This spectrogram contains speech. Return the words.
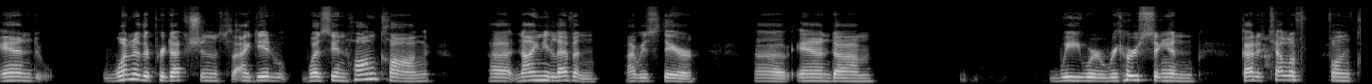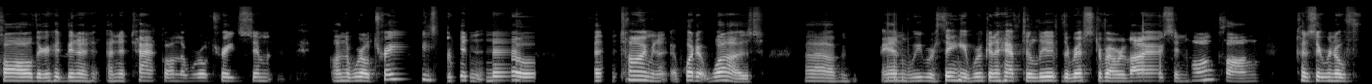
and one of the productions I did was in Hong Kong, uh, 9 11. I was there. Uh, and um, we were rehearsing and got a telephone call. There had been a, an attack on the World Trade Sim on the World Trade Center. Didn't know at the time what it was, um, and we were thinking we're going to have to live the rest of our lives in Hong Kong because there were no f-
